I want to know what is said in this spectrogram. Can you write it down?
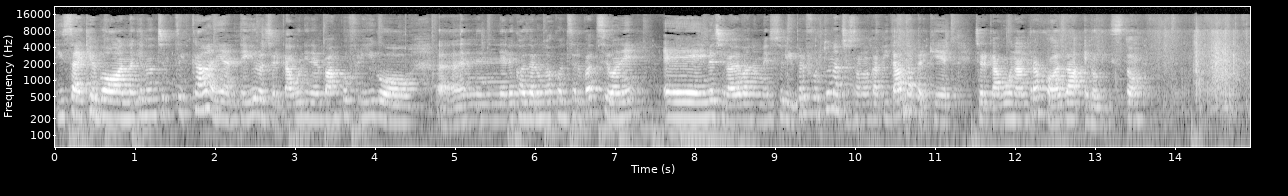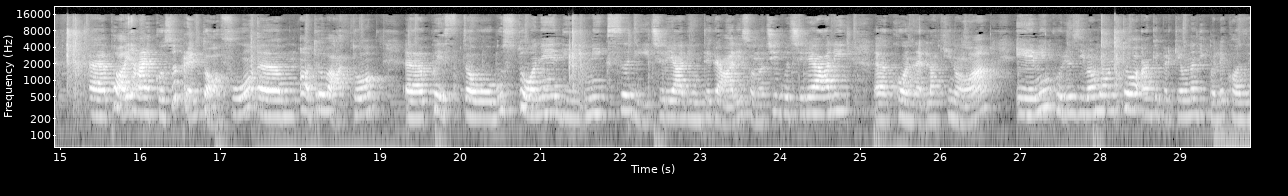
il sai bon, che non c'è seccava niente, io lo cercavo lì nel banco frigo, eh, nelle cose a lunga conservazione e invece l'avevano messo lì. Per fortuna ci sono capitata perché cercavo un'altra cosa e l'ho visto. Eh, poi, ah, ecco, sopra il tofu ehm, ho trovato eh, questo bustone di mix di cereali integrali, sono 5 cereali eh, con la quinoa e mi incuriosiva molto anche perché è una di quelle cose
